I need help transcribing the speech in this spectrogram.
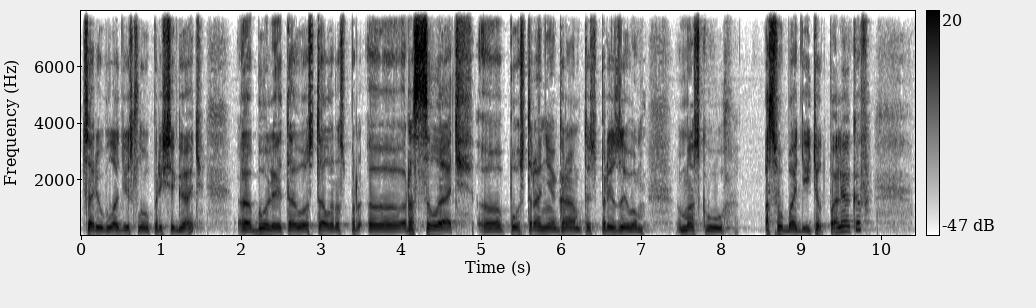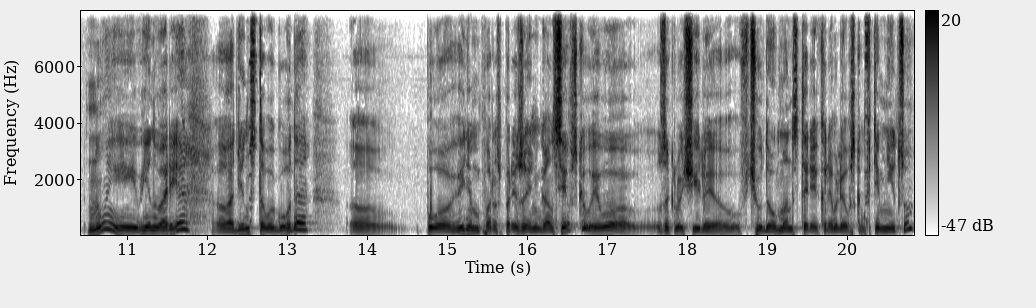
царю Владиславу присягать. Более того, стал рассылать по стране грамоты с призывом Москву освободить от поляков. Ну и в январе 2011 года по, видимо, по распоряжению Гонсевского его заключили в чудовом монастыре Кремлевском в темницу.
